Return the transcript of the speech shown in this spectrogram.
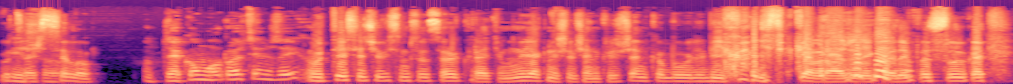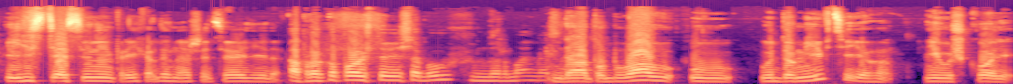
У це ж село. От в якому році він заїхав? У 1843-му. Ну як не Шевченко? Шевченко був у любій хаті таке враження, коли послухав. І, естественно, він приїхав до нашого цього діда. А Прокопович тоді ще був нормально? Да, побував у, у домівці його і у школі.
